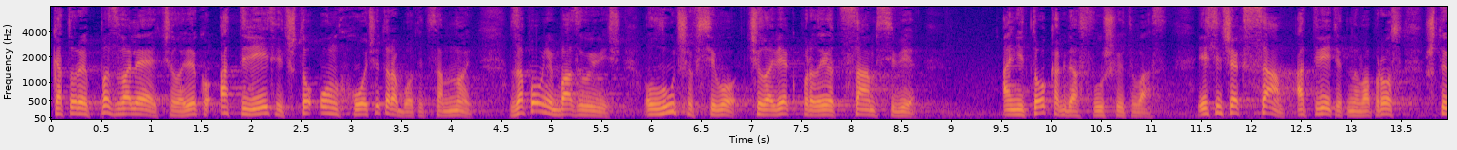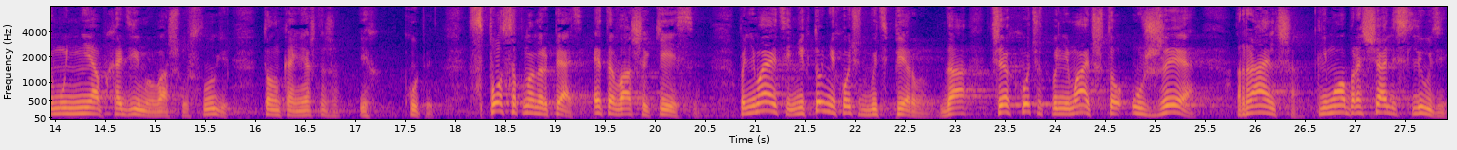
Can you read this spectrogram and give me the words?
которые позволяют человеку ответить, что он хочет работать со мной. Запомни базовую вещь. Лучше всего человек продает сам себе, а не то, когда слушает вас. Если человек сам ответит на вопрос, что ему необходимы ваши услуги, то он, конечно же, их купит. Способ номер пять – это ваши кейсы. Понимаете, никто не хочет быть первым. Да? Человек хочет понимать, что уже раньше к нему обращались люди.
